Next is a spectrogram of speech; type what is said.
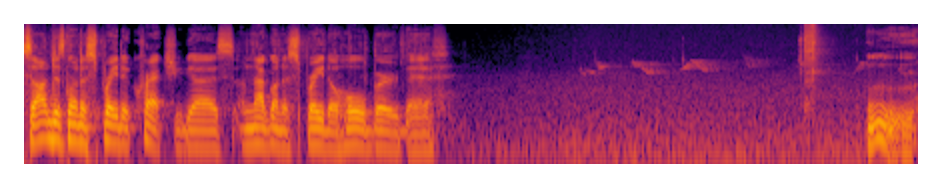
so I'm just going to spray the cracks, you guys. I'm not going to spray the whole bird bath. Ooh.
